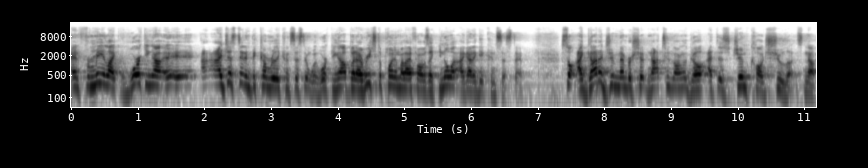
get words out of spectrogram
And for me, like working out, I just didn't become really consistent with working out, but I reached a point in my life where I was like, you know what, I gotta get consistent. So I got a gym membership not too long ago at this gym called Shula's. Now,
